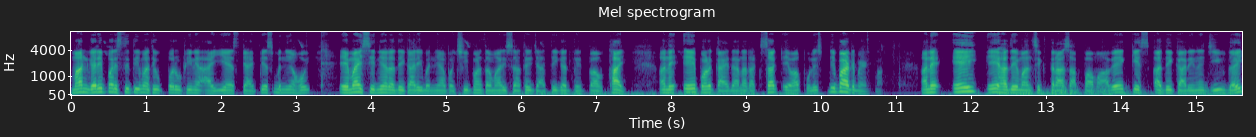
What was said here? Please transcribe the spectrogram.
માન ગરીબ પરિસ્થિતિમાંથી ઉપર ઉઠીને આઈએએસ કે આઈપીએસ બન્યા હોય. એમાંય સિનિયર અધિકારી બન્યા પછી પણ તમારી સાથે જાતિગત ભેદભાવ થાય. અને એ પણ કાયદાના રક્ષક એવા પોલીસ ડિપાર્ટમેન્ટમાં. અને એ એ હદે માનસિક ત્રાસ આપવામાં આવે કે અધિકારીને જીવ દઈ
